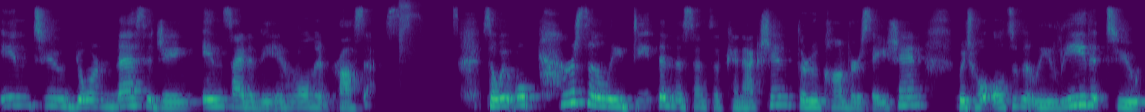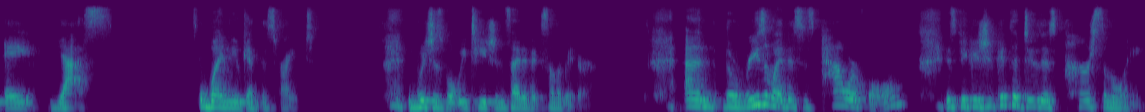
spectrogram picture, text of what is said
into your messaging inside of the enrollment process. So it will personally deepen the sense of connection through conversation, which will ultimately lead to a yes when you get this right, which is what we teach inside of Accelerator. And the reason why this is powerful is because you get to do this personally.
